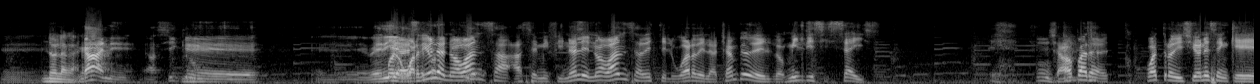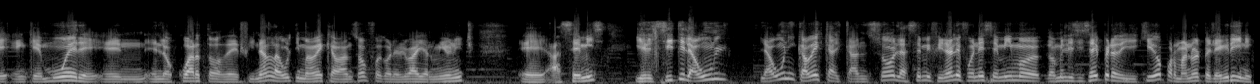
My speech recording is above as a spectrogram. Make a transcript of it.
Eh, no la gane. gane. Así que. Eh, bueno, Guardiola no avanza a semifinales, no avanza de este lugar de la Champions del 2016. Mm. Ya va para cuatro ediciones en que, en que muere en, en, los cuartos de final. La última vez que avanzó fue con el Bayern Múnich eh, a semis. Y el City la, un, la única vez que alcanzó las semifinales fue en ese mismo 2016, pero dirigido por Manuel Pellegrini,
